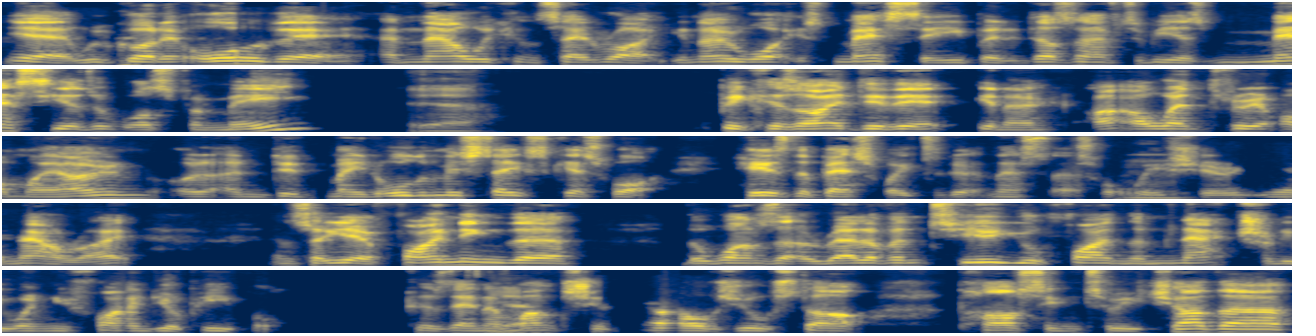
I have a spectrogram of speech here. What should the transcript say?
Yeah, we've got it all there. And now we can say, right, you know what? It's messy, but it doesn't have to be as messy as it was for me. Yeah because I did it, you know, I, I, went through it on my own uh, and did made all the mistakes. Guess what? Here's the best way to do it, and that's that's what mm. we're sharing here now, right? And so yeah, finding the the ones that are relevant to you, you'll find them naturally when you find your people, because then yeah. amongst yourselves you'll start passing to each other,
